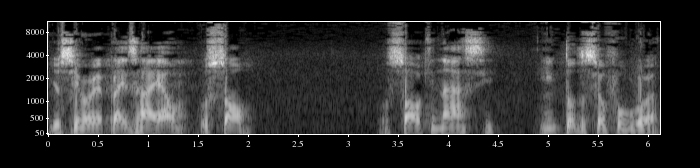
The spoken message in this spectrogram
E o Senhor é para Israel o sol, o sol que nasce em todo o seu fulgor.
